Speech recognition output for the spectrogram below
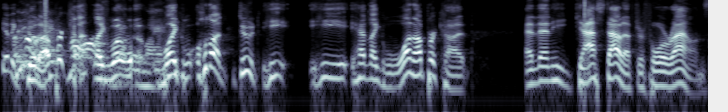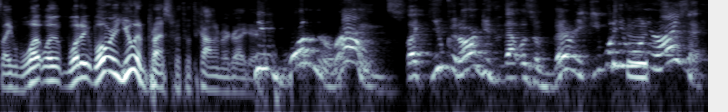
He had a good right? uppercut. Like what? what like hold on, dude. He he had like one uppercut and then he gassed out after four rounds. Like, what what what, what were you impressed with with Conor McGregor? He won rounds. Like, you could argue that that was a very. What do you roll your eyes at?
